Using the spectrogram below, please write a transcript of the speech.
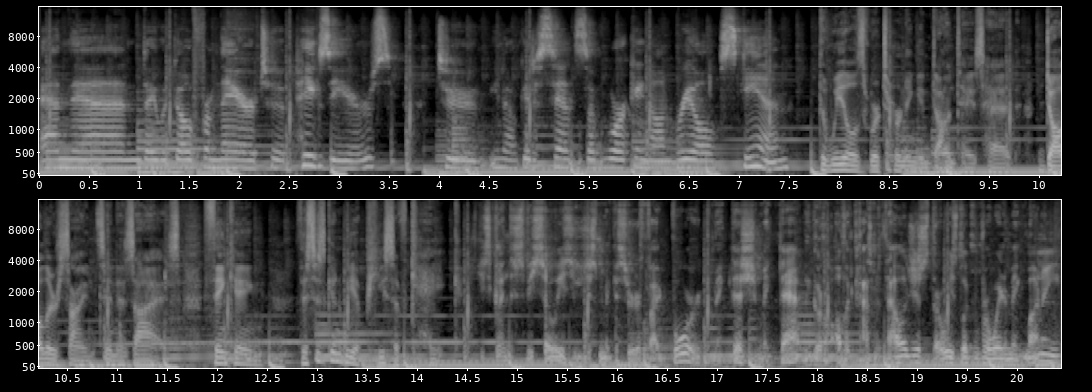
And then they would go from there to pig's ears to, you know, get a sense of working on real skin. The wheels were turning in Dante's head, dollar signs in his eyes, thinking, this is going to be a piece of cake. He's going to be so easy. You just make a certified board, you make this, you make that. We go to all the cosmetologists. They're always looking for a way to make money.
